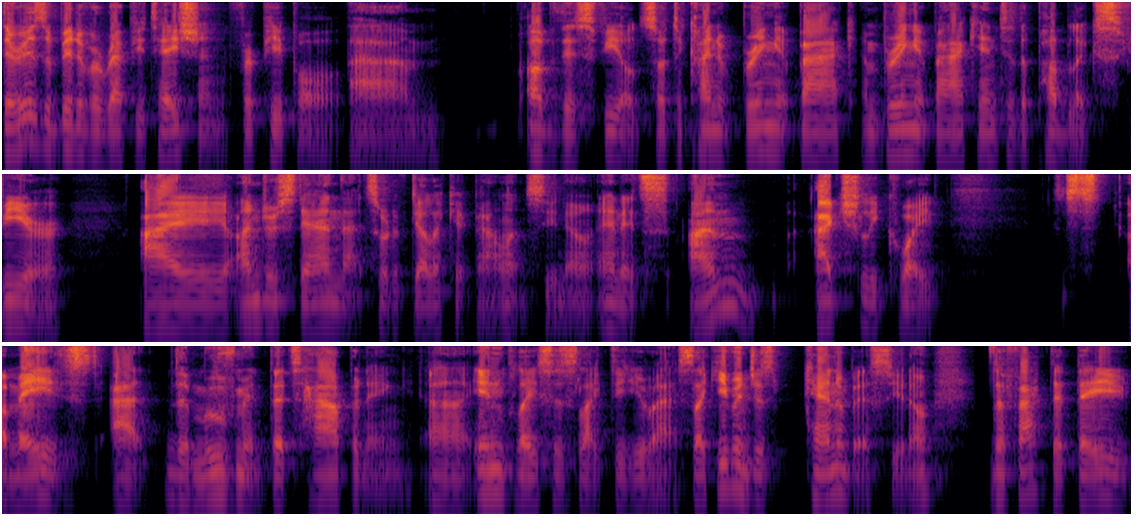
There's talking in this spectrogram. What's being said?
there is a bit of a reputation for people um, of this field. So to kind of bring it back and bring it back into the public sphere, I understand that sort of delicate balance, you know, and it's I'm actually quite amazed at the movement that's happening uh, in places like the US, like even just cannabis, you know, the fact that they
